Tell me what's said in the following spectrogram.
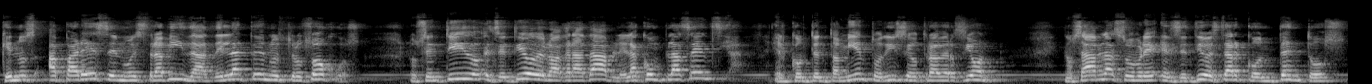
que nos aparece en nuestra vida delante de nuestros ojos el sentido de lo agradable, la complacencia, el contentamiento, dice otra versión. Nos habla sobre el sentido de estar contentos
